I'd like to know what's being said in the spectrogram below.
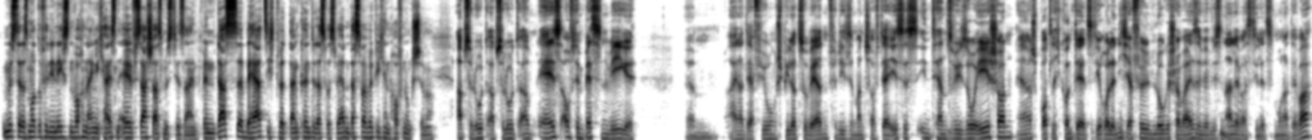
müsste das Motto für die nächsten Wochen eigentlich heißen, elf Saschas müsst ihr sein. Wenn das äh, beherzigt wird, dann könnte das was werden. Das war wirklich ein Hoffnungsschimmer. Absolut, absolut. Ähm, er ist auf dem besten Wege, ähm, einer der Führungsspieler zu werden für diese Mannschaft. Er ist es intern sowieso eh schon. Ja, sportlich konnte er jetzt die Rolle nicht erfüllen, logischerweise. Wir wissen alle, was die letzten Monate war.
